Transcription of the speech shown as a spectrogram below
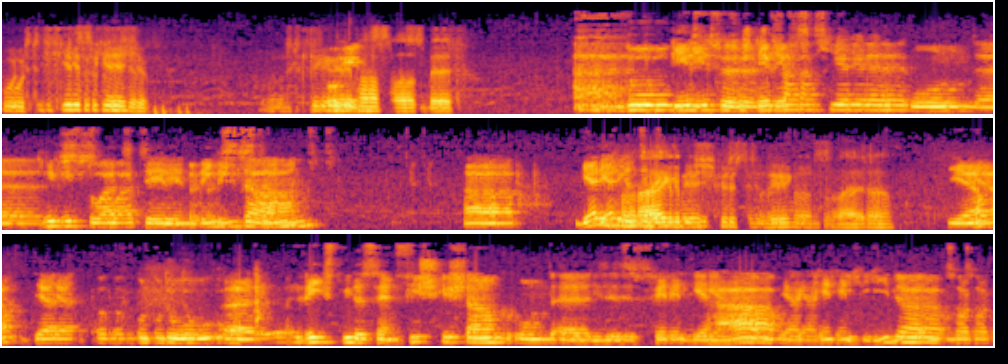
Gut, ich gehe zur Kirche und klinge Okay. den Pass aus dem Bett. Du gehst zur Stephanskirche und äh, triffst dort den Priester an. Äh, der dich Verneige mich, küsse den Ring und so weiter. Ja, der, und du äh, riechst wieder seinen Fischgestank und äh, dieses fettige Haar, er erkennt dich wieder und sagt,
